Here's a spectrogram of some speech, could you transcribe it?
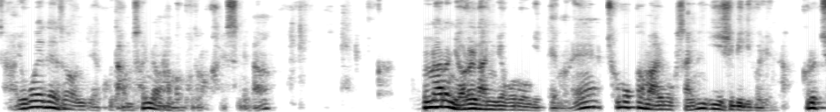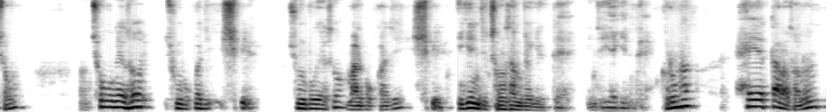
자, 요거에 대해서 이제 그 다음 설명을 한번 보도록 하겠습니다. 복날은 열흘 간격으로 오기 때문에 초복과 말복 사이는 20일이 걸린다. 그렇죠. 어, 초복에서 중복까지 10일, 중복에서 말복까지 10일. 이게 이제 정상적일 때 이제 얘기인데. 그러나 해에 따라서는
